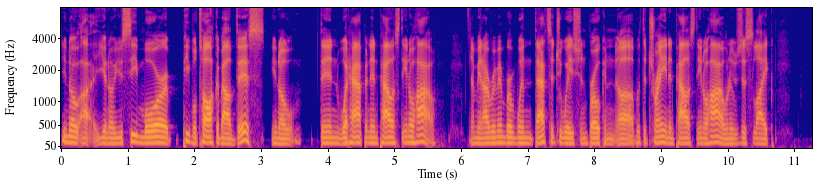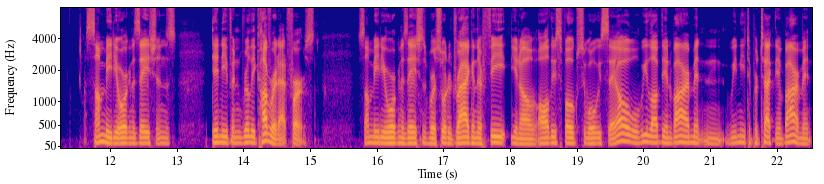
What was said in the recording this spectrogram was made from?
you know, I, you know, you see more people talk about this, you know, than what happened in Palestine, Ohio. I mean, I remember when that situation broke in, uh, with the train in Palestine, Ohio, and it was just like some media organizations didn't even really cover it at first. Some media organizations were sort of dragging their feet. You know, all these folks who always say, "Oh, well, we love the environment and we need to protect the environment."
